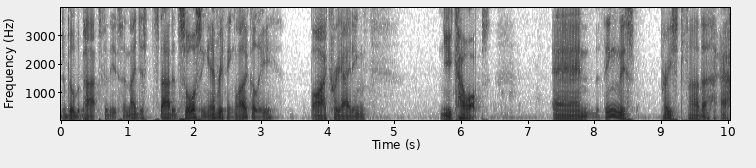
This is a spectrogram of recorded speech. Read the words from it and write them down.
to build the parts for this, and they just started sourcing everything locally by creating new co-ops. And the thing this priest, Father uh,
